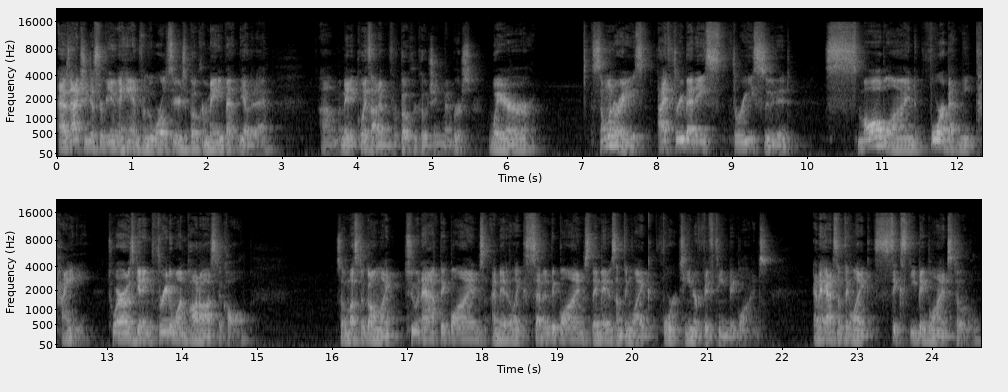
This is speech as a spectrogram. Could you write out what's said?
I was actually just reviewing a hand from the World Series of Poker main event the other day. Um, I made a quiz out of it for poker coaching members where someone raised, I three bet ace three suited, small blind, four bet me tiny, to where I was getting three to one pot odds to call. So it must have gone like two and a half big blinds. I made it like seven big blinds. They made it something like 14 or 15 big blinds. And I had something like 60 big blinds total.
